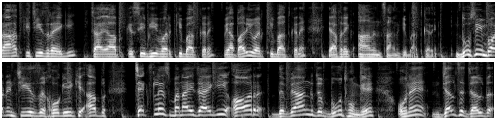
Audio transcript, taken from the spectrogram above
राहत की चीज़ रहेगी। चाहे आप किसी भी वर्ग की बात करें, व्यापारी वर्ग की बात करें, या फिर एक आम इंसान की बात करें। दूसरी इंपॉर्टेंट चीज़ होगी कि अब चेकलिस्ट बनाई जाएगी और दिव्यांग जो बूथ होंगे, उन्हें जल्द से जल्द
